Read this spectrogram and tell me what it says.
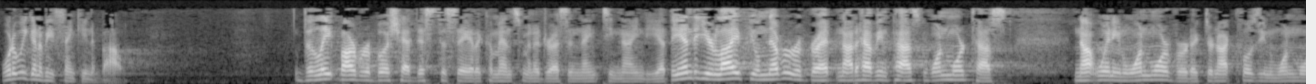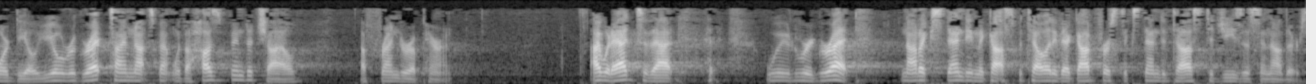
what are we going to be thinking about? The late Barbara Bush had this to say at a commencement address in 1990. At the end of your life, you'll never regret not having passed one more test, not winning one more verdict, or not closing one more deal. You'll regret time not spent with a husband, a child, a friend, or a parent. I would add to that, we would regret not extending the hospitality that God first extended to us, to Jesus and others.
